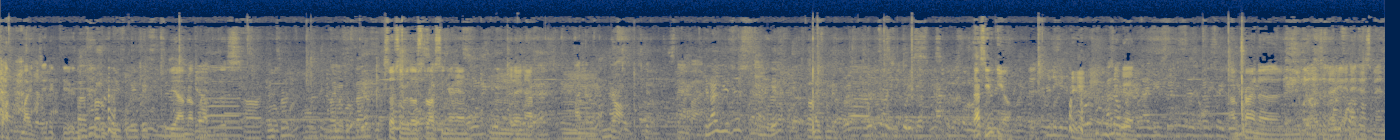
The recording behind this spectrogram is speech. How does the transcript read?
Fuck my dick, dude. Pass battle phase. Matrix 2. Yeah, I'm not playing with this. Uh, enter. Nightmare Dispatch. Especially with those thrusts in your hand. Mm, it ain't happening. My turn. Draw. Stand by. Can I use this in the game? Oh. That's Yu-Gi-Oh! I know, but can I use it? It says on stage. I'm trying to new build today, and it has been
